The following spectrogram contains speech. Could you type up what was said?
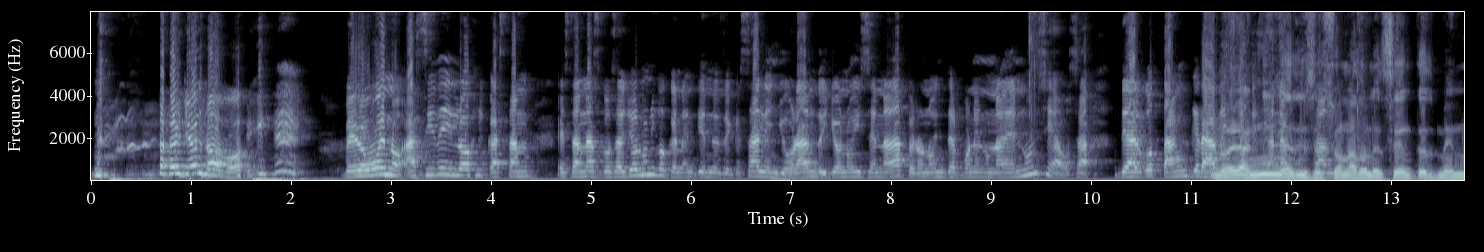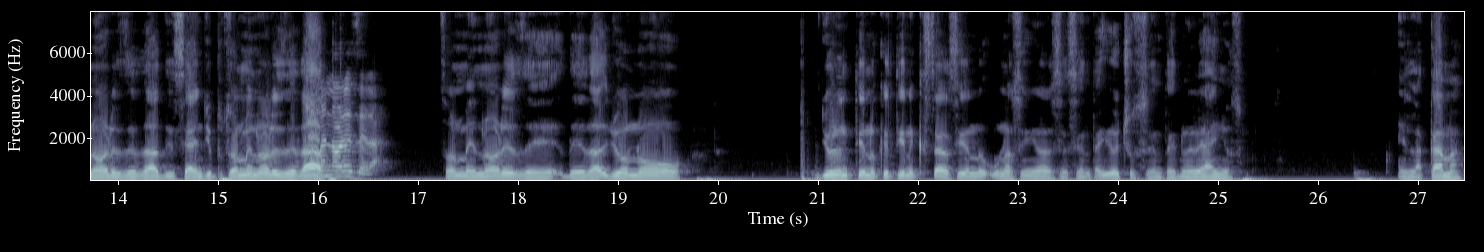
yo no voy. Pero bueno, así de ilógica están, están las cosas. Yo lo único que no entiendo es de que salen llorando y yo no hice nada, pero no interponen una denuncia, o sea, de algo tan grave. No eran niñas, dice, son adolescentes menores de edad, dice Angie, pues son menores de edad. menores de edad. Son menores de, de edad. Yo no, yo no entiendo qué tiene que estar haciendo una señora de 68, 69 años en la cama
